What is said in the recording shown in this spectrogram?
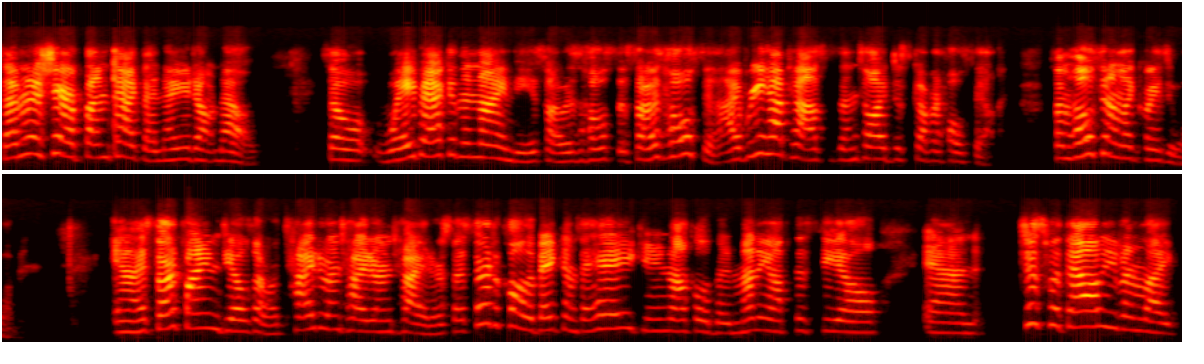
so i'm going to share a fun fact i know you don't know so way back in the 90s so i was hosting so i was wholesaling i rehabbed houses until i discovered wholesaling so I'm wholesaling like crazy woman. And I started finding deals that were tighter and tighter and tighter. So I started to call the bank and say, hey, can you knock a little bit of money off this deal? And just without even like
